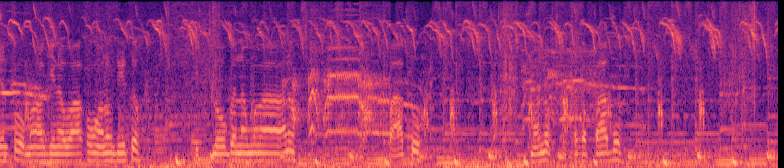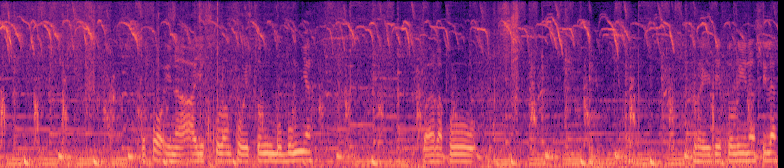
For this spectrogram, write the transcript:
Yan po, mga ginawa kong ano dito. Itlogan ng mga ano, pato, manok, saka pabo. Ito po, inaayos ko lang po itong bubong niya. Para po ready tuloy na sila.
